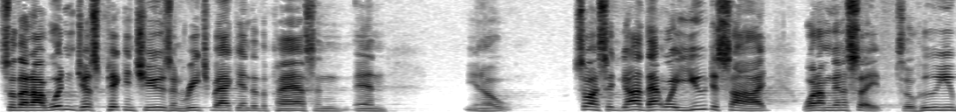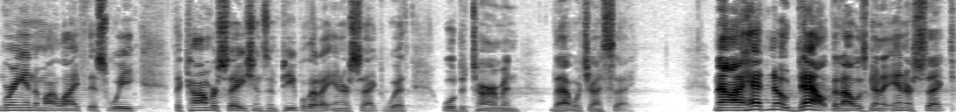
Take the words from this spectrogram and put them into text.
so that I wouldn't just pick and choose and reach back into the past and, and you know. So I said, God, that way you decide what I'm going to say. So, who you bring into my life this week, the conversations and people that I intersect with will determine that which I say. Now, I had no doubt that I was going to intersect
